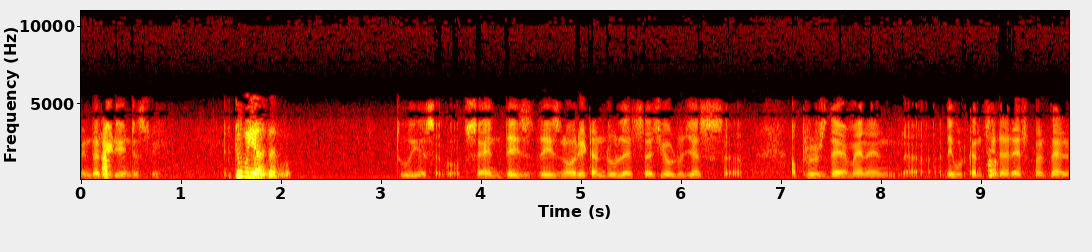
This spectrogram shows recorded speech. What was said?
in the radio industry? Two years ago. Two years ago. So, and there is, there is no written rule as such. You have to just... Approach them and, and uh, they would consider as per their...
